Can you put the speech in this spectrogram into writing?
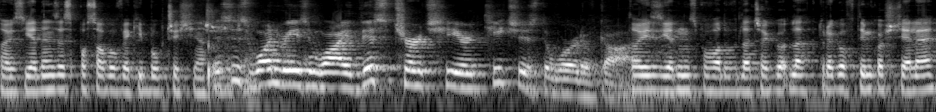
To jest jeden ze sposobów, w jaki Bóg czyści nasze This życie. To jest jeden z powodów, dlaczego, dla którego w tym kościele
